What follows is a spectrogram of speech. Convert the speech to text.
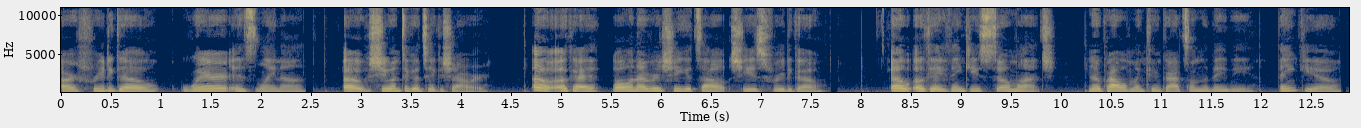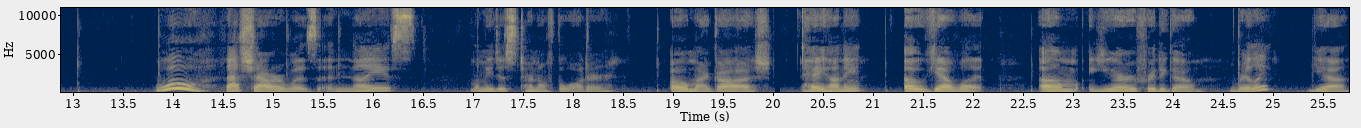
are free to go. Where is Lena? Oh, she went to go take a shower. Oh, okay. Well, whenever she gets out, she is free to go. Oh, okay. Thank you so much. No problem, and congrats on the baby. Thank you. Woo! That shower was nice. Let me just turn off the water. Oh my gosh. Hey, honey. Oh, yeah, what? Um, you're free to go. Really? Yeah.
